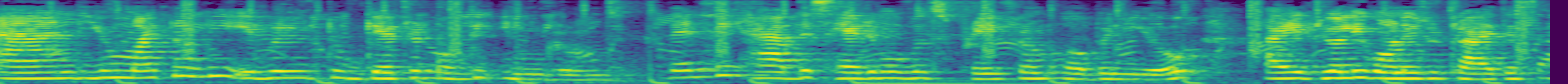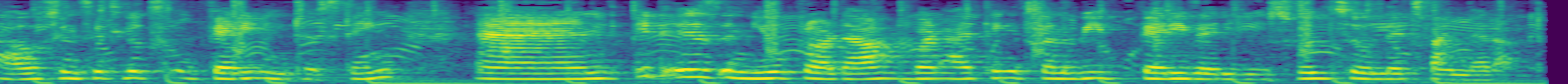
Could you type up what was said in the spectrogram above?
and you might not be able to get rid of the ingrowns. Then we have this hair removal spray from Urban Yog. I really wanted to try this out since it looks very interesting and it is a new product but I think it's going to be very very useful so let's find that out.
